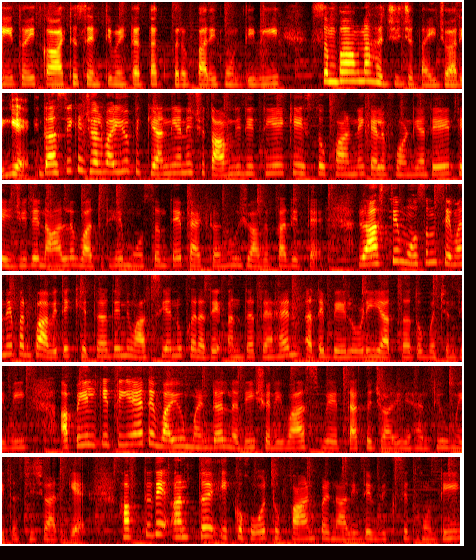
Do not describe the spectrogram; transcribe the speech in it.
30 ਤੋਂ 61 ਸੈਂਟੀਮੀਟਰ ਤੱਕ ਬਰਫ਼ਬਾਰੀ ਹੋਣ ਦੀ ਵੀ ਸੰਭਾਵਨਾ ਹਜੇ ਜਤਾਈ ਜਾ ਰਹੀ ਹੈ। ਦੱਸਦੇ ਕਿ ਜਲਵਾਯੂ ਵਿਗਿਆਨੀਆਂ ਨੇ ਚੇਤਾਵਨੀ ਦਿੱਤੀ ਹੈ ਕਿ ਇਸ ਤੂਫਾਨ ਨੇ ਕੈਲੀਫੋਰਨੀਆ ਦੇ ਤੇਜ਼ੀ ਦੇ ਨਾਲ ਵੱਧ ਰਹੇ ਮੌਸਮ ਦੇ ਪੈਟਰਨ ਨੂੰ ਉਜਾਗਰ ਕਰ ਦਿੱਤਾ ਹੈ। ਰਾਸ਼ਟਰੀ ਮੌਸਮ ਸੇਵਾ ਨੇ ਪ੍ਰਭਾਵਿਤ ਖੇਤਰਾਂ ਦੇ ਨਿਵਾਸੀਆਂ ਨੂੰ ਘਰਾਂ ਦੇ ਅੰਦਰ ਰਹਿਣ ਅਤੇ ਬੇਲੋੜੀ ਯਾਤਰਾ ਤੋਂ ਬਚਣ ਦੀ ਵੀ ਅਪੀਲ ਕੀਤੀ ਹੈ ਤੇ ਵਾਯੂਮੰਡਲ ਨਦੀ ਸ਼ਨੀਵਾਰ ਸਵੇਰ ਤੱਕ ਜਾਰੀ ਰਹਿਣ ਦੀ ਉਮੀਦ ਦੱਸੀ ਜਾ ਰਹੀ ਹੈ। ਹਫ਼ਤੇ ਦੇ ਅੰਤ ਇੱਕ ਹੋਰ ਤੂਫਾਨ ਪ੍ਰਣਾਲੀ ਦੇ ਵਿਕਸਿਤ ਹੋਣ ਦੀ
